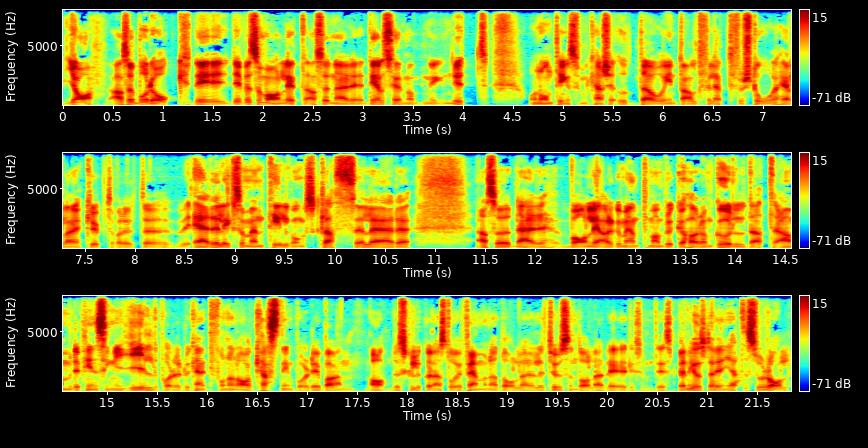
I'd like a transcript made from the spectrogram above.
ja, alltså både och. Det, det är väl som vanligt. Alltså när dels är det något nytt och någonting som kanske är udda och inte alltför lätt att förstå. Hela kryptovalutor. Är det liksom en tillgångsklass eller är det Alltså det här vanliga argumentet man brukar höra om guld att men det finns ingen yield på det, du kan inte få någon avkastning på det. Det, är bara en, ja, det skulle kunna stå i 500 dollar eller 1000 dollar. Det, liksom, det spelar Just inte en jättestor roll.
